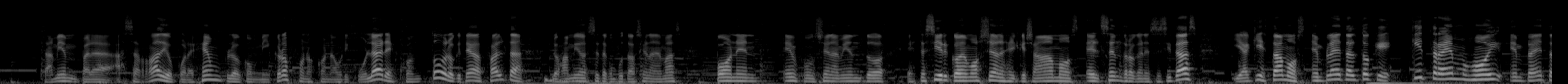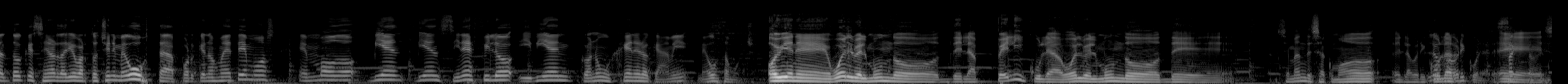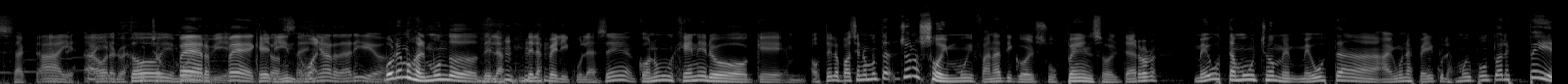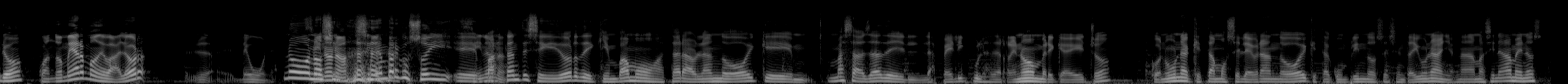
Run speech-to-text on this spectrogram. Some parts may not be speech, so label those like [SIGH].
También para hacer radio, por ejemplo, con micrófonos, con auriculares, con todo lo que te haga falta, los amigos de Z Computación además ponen en funcionamiento este circo de emociones, el que llamamos el centro que necesitas. Y aquí estamos en Planeta al Toque. ¿Qué traemos hoy en Planeta al Toque, señor Darío Bartocini? Me gusta porque nos metemos en modo bien, bien cinéfilo y bien con un género que a mí me gusta mucho. Hoy viene, vuelve el mundo de la película, vuelve el mundo de... Se me han desacomodado el auricular. Los auriculares, exactamente. Exactamente. Ahí está, ahora lo estoy, escucho muy bien. perfecto, Qué lindo. señor Bueno, Darío. Volvemos al mundo de, las- de las películas, ¿eh? con un género que a usted lo apasiona montón. Yo no soy muy fanático del suspenso, del terror. Me gusta mucho, me, me gusta algunas películas muy puntuales, pero Cuando me armo de valor, de una. no, Si no, no, sin, no. sin embargo soy [LAUGHS] eh, Si no, no. bastante seguidor de quien vamos a estar hablando hoy, que mm, más allá de las películas de renombre que ha hecho, con una que estamos celebrando hoy, que está cumpliendo 61 años, nada más y nada menos,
